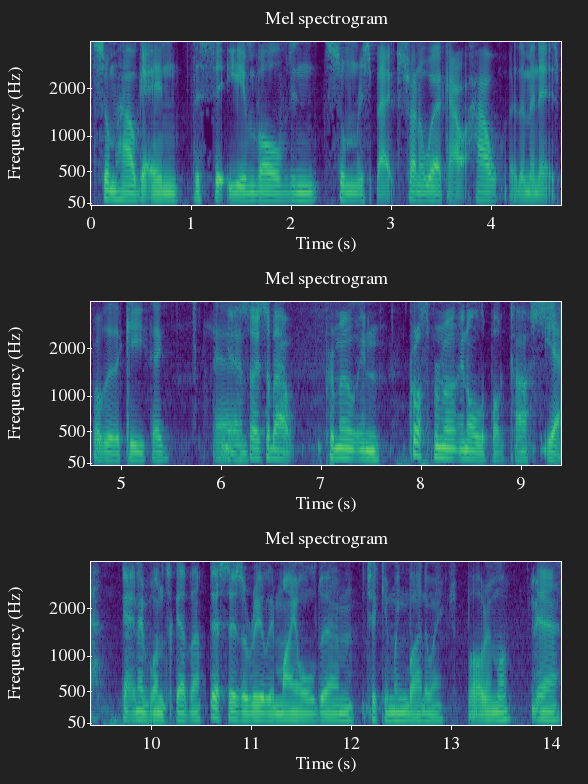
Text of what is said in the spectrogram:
somehow getting the city involved in some respect, trying to work out how at the minute is probably the key thing. Um, yeah, so it's about promoting, cross promoting all the podcasts. Yeah. Getting everyone together. This is a really mild um, chicken wing, by the way. boring one. Yeah.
